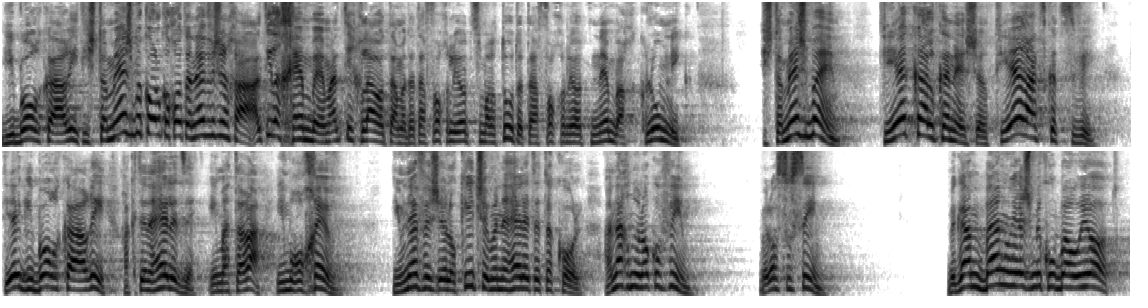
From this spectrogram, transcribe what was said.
גיבור כארי, תשתמש בכל כוחות הנפש שלך, אל תילחם בהם, אל תכלא אותם, אתה תהפוך להיות סמרטוט, אתה תהפוך להיות נבח, כלומניק. תשתמש בהם, תהיה קל כנשר, תהיה רץ כצבי, תהיה גיבור כארי, רק תנהל את זה, עם מטרה, עם רוכב, עם נפש אלוקית שמנהלת את הכל. אנחנו לא קופים ולא סוסים. וגם בנו יש מקובעויות.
